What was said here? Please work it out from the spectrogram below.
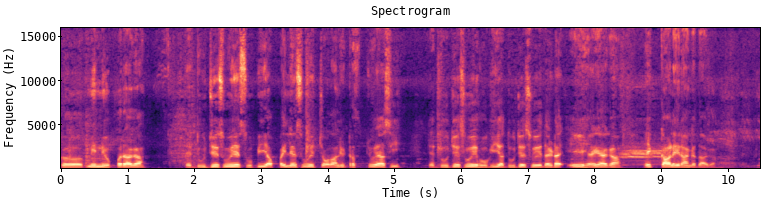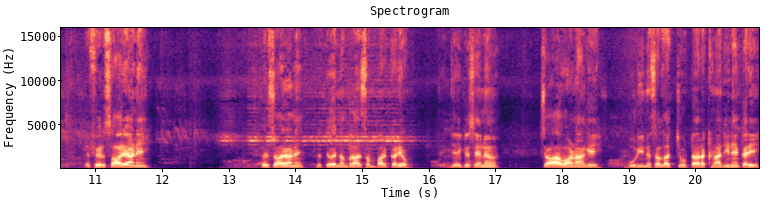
ਕੁ ਮਹੀਨੇ ਉੱਪਰ ਹੈਗਾ। ਤੇ ਦੂਜੇ ਸੂਏ ਸੂਪੀ ਆ, ਪਹਿਲੇ ਸੂਏ 14 ਲੀਟਰ ਚੋਇਆ ਸੀ ਤੇ ਦੂਜੇ ਸੂਏ ਹੋ ਗਈ ਆ, ਦੂਜੇ ਸੂਏ ਦਾ ਜਿਹੜਾ ਇਹ ਹੈਗਾਗਾ, ਇਹ ਕਾਲੇ ਰੰਗ ਦਾ ਹੈਗਾ ਤੇ ਫਿਰ ਸਾਰਿਆਂ ਨੇ, ਫਿਰ ਸਾਰਿਆਂ ਨੇ ਦਿੱਤੇ ਹੋਏ ਨੰਬਰਾਂ 'ਤੇ ਸੰਪਰਕ ਕਰਿਓ ਤੇ ਜੇ ਕਿਸੇ ਨੂੰ ਚਾਹ ਵਾਣਾਗੇ, ਬੂਰੀ ਨਸਲ ਦਾ ਝੋਟਾ ਰੱਖਣਾ ਜਿਹਨੇ ਘਰੇ,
